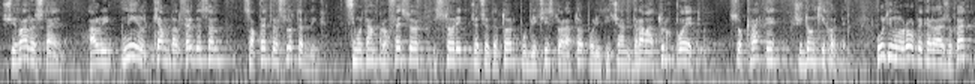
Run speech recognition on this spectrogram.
și Wallerstein, a lui Neil Campbell Ferguson sau Peter Sloterdijk, simultan profesor, istoric, cercetător, publicist, orator, politician, dramaturg, poet, Socrate și Don Quixote. Ultimul rol pe care l-a jucat,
